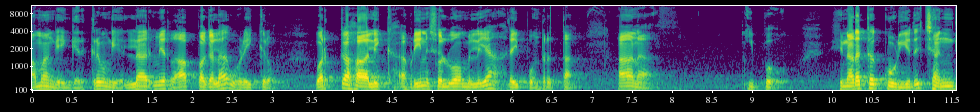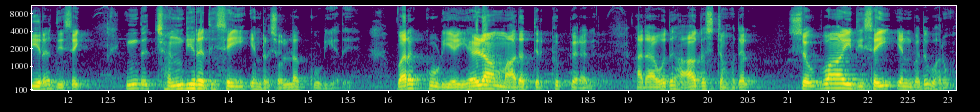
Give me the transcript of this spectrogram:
ஆமாங்க இங்கே இருக்கிறவங்க எல்லாருமே ராப்பகலாக உழைக்கிறோம். ஒர்க்கஹாலிக் அப்படின்னு சொல்லுவோம் இல்லையா? அதை போன்றது தான் ஆனால் இப்போது நடக்கக்கூடியது சந்திர திசை. இந்த சந்திர திசை என்று சொல்லக்கூடியது வரக்கூடிய ஏழாம் மாதத்திற்கு பிறகு அதாவது ஆகஸ்ட் முதல் செவ்வாய் திசை என்பது வரும்.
